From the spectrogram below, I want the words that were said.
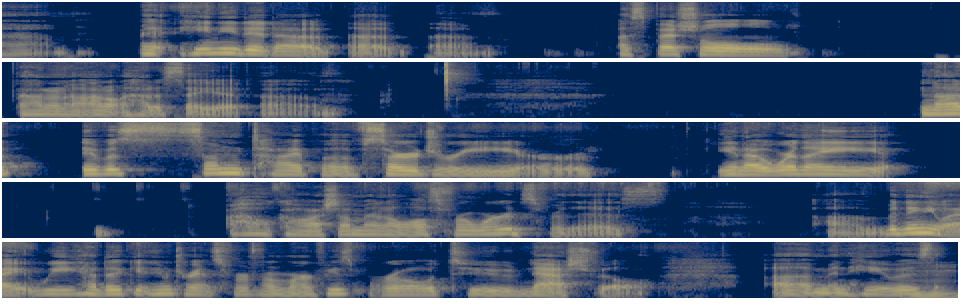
um, he needed a, a, a a special I don't know, I don't know how to say it. Um, not it was some type of surgery or you know, where they oh gosh, I'm at a loss for words for this. Um, but anyway, we had to get him transferred from Murfreesboro to Nashville. Um, and he was mm-hmm.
